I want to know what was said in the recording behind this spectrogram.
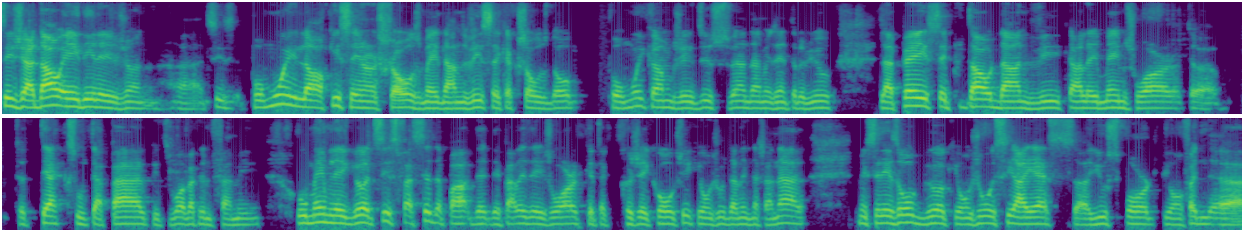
j'adore aider les jeunes. Euh, pour moi, le hockey, c'est une chose, mais dans la vie, c'est quelque chose d'autre. Pour moi, comme j'ai dit souvent dans mes interviews, la paix, c'est plus tard dans la vie, quand les mêmes joueurs te, textent ou t'appellent, puis tu vas avec une famille. Ou même les gars, c'est facile de, parler des joueurs que, j'ai coachés, qui ont joué dans la Ligue nationale, mais c'est les autres gars qui ont joué aussi IS, uh, U-Sport, puis ont fait, euh,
